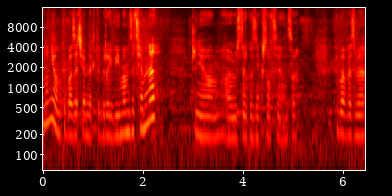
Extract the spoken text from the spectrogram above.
No nie mam chyba za ciemnych te brwi. Mam za ciemne? Czy nie mam? Ale lusterko zniekształcające. Chyba wezmę...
